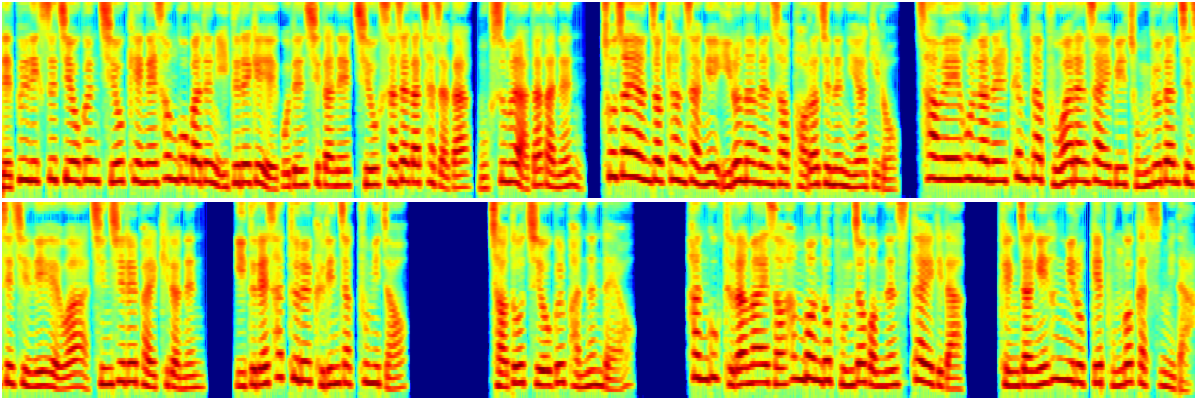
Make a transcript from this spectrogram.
넷플릭스 지옥은 지옥행을 선고받은 이들에게 예고된 시간에 지옥 사자가 찾아가 목숨을 앗아가는 초자연적 현상이 일어나면서 벌어지는 이야기로 사회의 혼란을 틈타 부활한 사이비 종교단체의 진리회와 진실을 밝히려는 이들의 사투를 그린 작품이죠. 저도 지옥을 봤는데요. 한국 드라마에서 한 번도 본 적 없는 스타일이라 굉장히 흥미롭게 본 것 같습니다.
